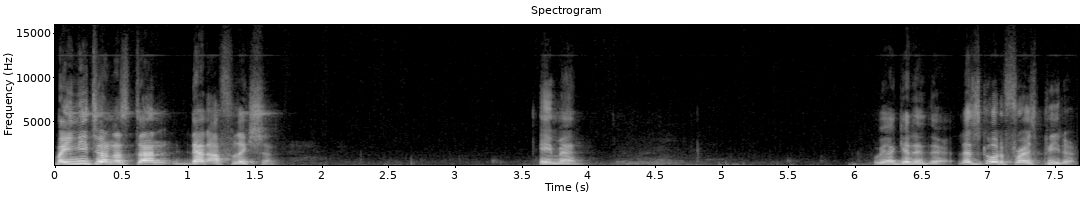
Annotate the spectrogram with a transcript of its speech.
But you need to understand that affliction. Amen. We are getting there. Let's go to First Peter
